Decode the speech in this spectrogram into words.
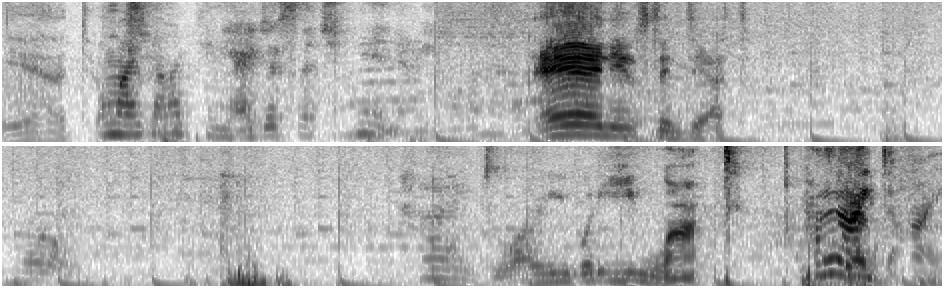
Yeah, it does. Oh my god, Kenny, I just let you in. Now you want to know. And instant death. to. Hi, Dory. What do you want? How did I die?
